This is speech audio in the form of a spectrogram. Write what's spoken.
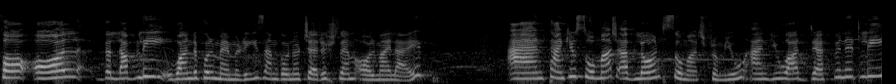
for all the lovely, wonderful memories. I'm going to cherish them all my life. And thank you so much. I've learned so much from you, and you are definitely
